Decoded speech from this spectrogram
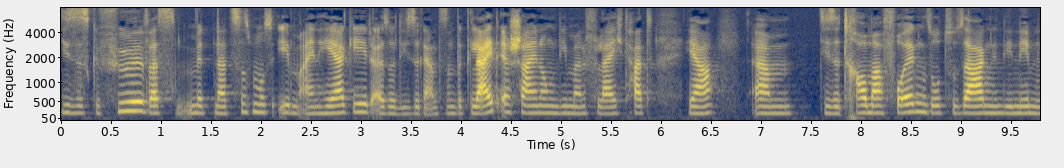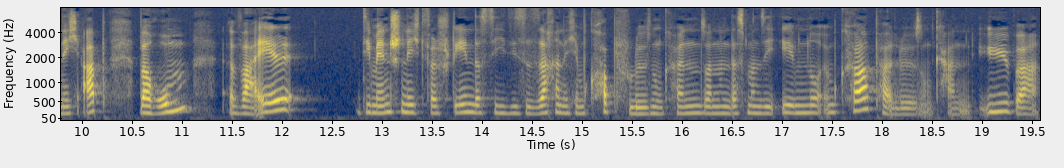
dieses Gefühl, was mit Narzissmus eben einhergeht, also diese ganzen Begleiterscheinungen, die man vielleicht hat, ja, ähm, diese Traumafolgen sozusagen, die nehmen nicht ab. Warum? Weil die Menschen nicht verstehen, dass sie diese Sache nicht im Kopf lösen können, sondern dass man sie eben nur im Körper lösen kann. Über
